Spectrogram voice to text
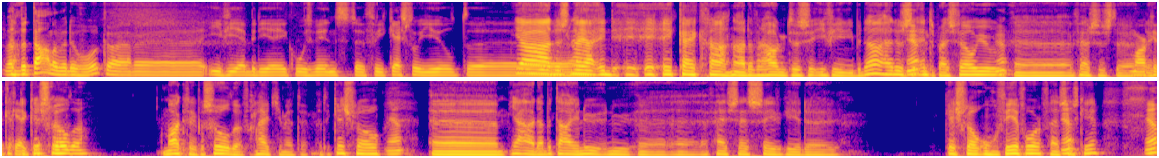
Wat Ja. betalen we ervoor? Qua eh EV, EBITDA, koerswinst, eh, free cashflow yield? eh, ja, dus nou ja, in de- ik, ik kijk graag naar de verhouding tussen EV en EBITDA. Hè, dus Ja. de enterprise value Ja. versus de, Market de, de de cashflow. schulden. Market cap schulden vergelijk je met de, met de cashflow. Ja. Ehm, ja, daar betaal je nu, nu vijf, zes, zeven keer de cashflow ongeveer voor. Vijf, zes keer. Ja.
